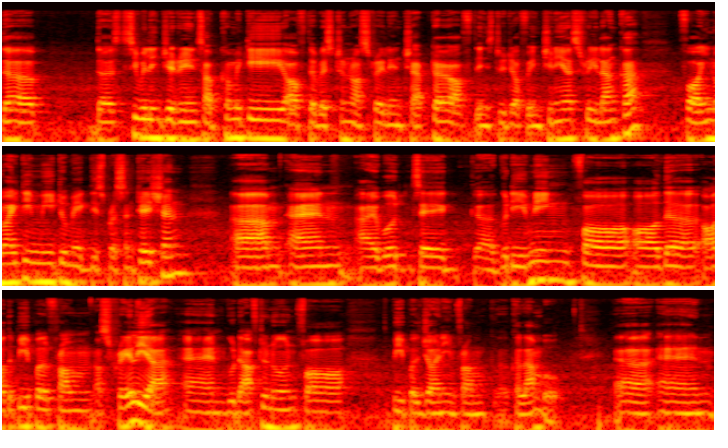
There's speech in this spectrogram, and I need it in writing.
the the Civil Engineering Subcommittee of the Western Australian chapter of the Institute of Engineers Sri Lanka for inviting me to make this presentation. Um, and I would say uh, good evening for all the all the people from Australia, and good afternoon for people joining from Colombo. Uh, and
